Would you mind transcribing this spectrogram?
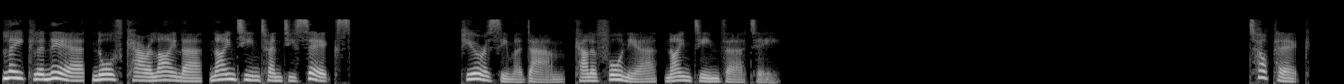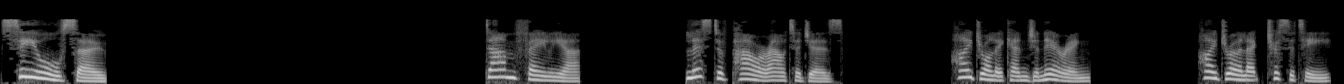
Lake Lanier, North Carolina, 1926 Purisima Dam, California, 1930. Topic. See also. Dam failure. List of power outages. Hydraulic engineering. Hydroelectricity.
